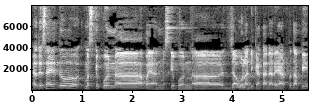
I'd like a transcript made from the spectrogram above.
SD saya itu meskipun eh, apa ya, meskipun eh, jauh lah dikata dari rapot, tapi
